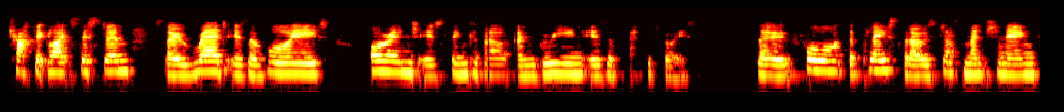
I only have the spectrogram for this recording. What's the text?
traffic light system. So red is avoid, orange is think about, and green is a better choice. So for the plaice that I was just mentioning,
